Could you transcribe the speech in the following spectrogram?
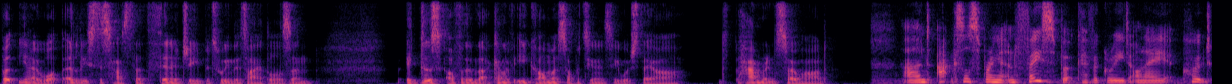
But you know what? At least this has the synergy between the titles, and it does offer them that kind of e-commerce opportunity, which they are hammering so hard. And Axel Springer and Facebook have agreed on a quote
